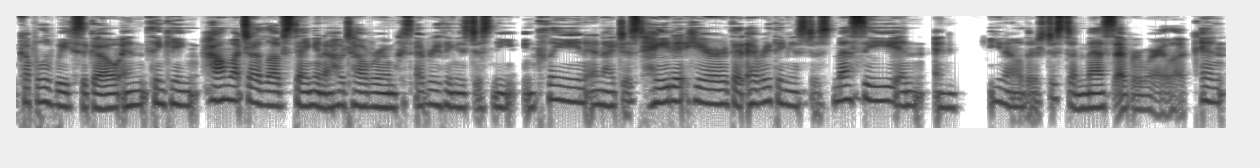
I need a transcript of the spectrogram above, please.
a couple of weeks ago and thinking how much I love staying in a hotel room because everything is just neat and clean. And I just hate it here that everything is just messy and, and, you know, there's just a mess everywhere I look. And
